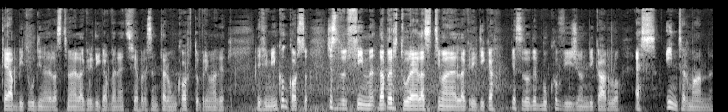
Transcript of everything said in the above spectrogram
che è abitudine della settimana della critica a Venezia presentare un corto prima de- dei film in concorso, c'è stato il film d'apertura della settimana della critica, che è stato The Book of Vision di Carlo S. Interman,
